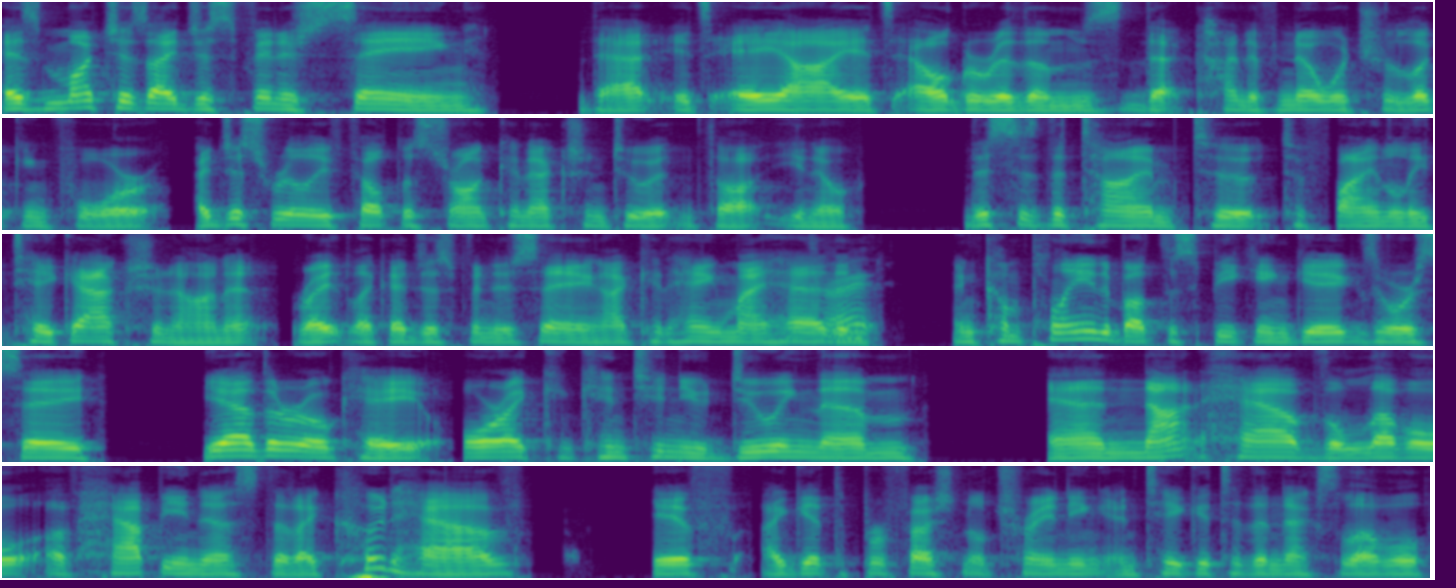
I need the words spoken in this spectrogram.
as much as I just finished saying that it's AI, it's algorithms that kind of know what you're looking for. I just really felt a strong connection to it and thought, you know, this is the time to to finally take action on it, right? Like I just finished saying, I could hang my head right. and, and complain about the speaking gigs or say, yeah, they're okay, or I can continue doing them and not have the level of happiness that I could have if I get the professional training and take it to the next level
